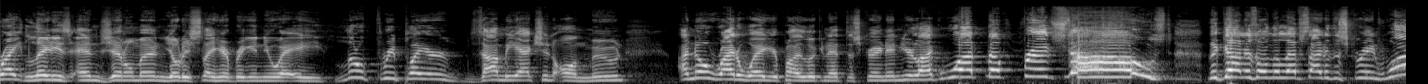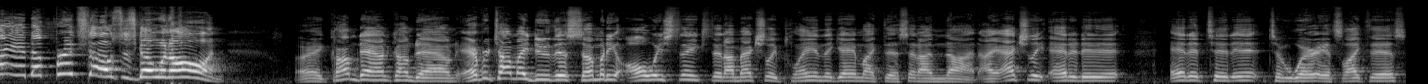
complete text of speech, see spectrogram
right, ladies and gentlemen, YoteSlaya here bringing you a little three player zombie action on Moon. I know right away you're probably looking at the screen and you're like, what the French toast? The gun is on the left side of the screen. What in the French toast is going on? All right, calm down, calm down. Every time I do this, somebody always thinks that I'm actually playing the game like this, and I'm not. I actually edited it, edited it to where it's like this.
